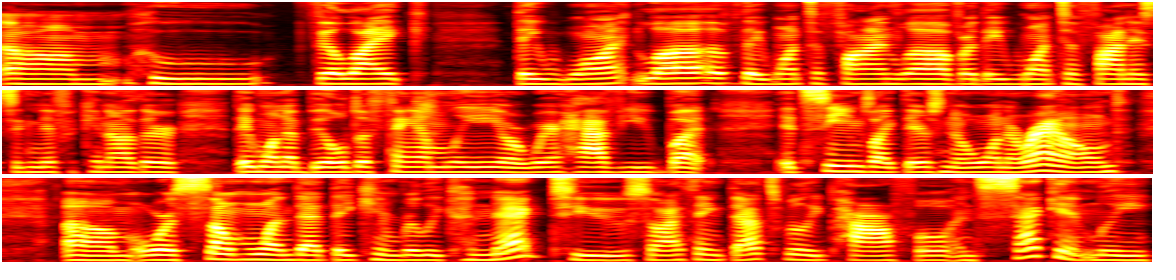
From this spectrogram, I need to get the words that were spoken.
um, who feel like they want love, they want to find love, or they want to find a significant other, they want to build a family or where have you, but it seems like there's no one around um, or someone that they can really connect to. So I think that's really powerful. And secondly,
